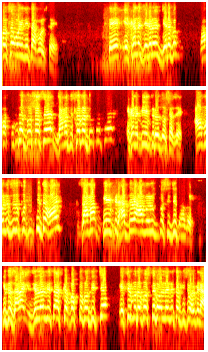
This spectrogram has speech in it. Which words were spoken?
বলছে ওই নেতা বলছে। তে এখানে যেখানে যেরকম জামাত শিবিরের দোষ আছে জামাত ইসলামের দোষ আছে এখানে বিএনপির দোষ আছে। আওয়ামী লীগ যদি প্রতিষ্ঠিত হয় জামাত বিএনপির হাত ধরে আওয়ামী লীগ প্রতিষ্ঠিত হবে। কিন্তু যারা জেলার নিচে আজকে বক্তব্য দিচ্ছে, এসির মধ্যে বসতে গেলে নিতে কিছু হবে না।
